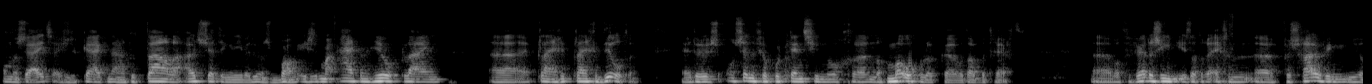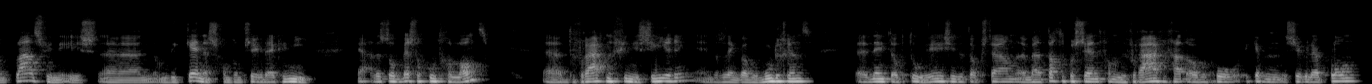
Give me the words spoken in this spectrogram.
anderzijds, als je kijkt naar de totale uitzettingen die we doen als bank, is het maar eigenlijk een heel klein, klein, klein gedeelte. er is ontzettend veel potentie nog, nog mogelijk wat dat betreft. Wat we verder zien is dat er echt een verschuiving nu aan het plaatsvinden is om die kennis rondom circulaire economie. Ja, dat is toch best wel goed geland. de vraag naar financiering, en dat is denk ik wel bemoedigend, neemt ook toe. Je ziet het ook staan, bijna 80% van de vragen gaat over, goh, ik heb een circulair plan,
